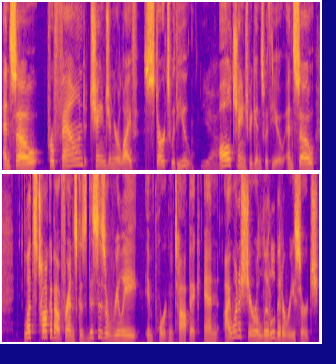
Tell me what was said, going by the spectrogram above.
And so, profound change in your life starts with you. Yeah. All change begins with you. And so, let's talk about friends because this is a really important topic. And I want to share a little bit of research.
